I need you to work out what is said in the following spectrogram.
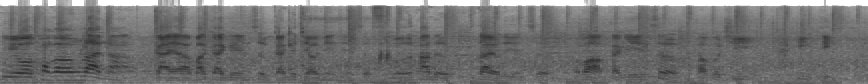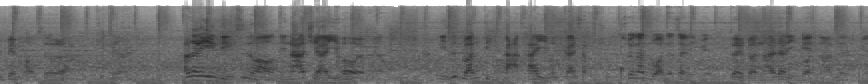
对哦，矿刚烂啊，改啊，把它改个颜色，改个屌一点颜色，符合它的不带有的颜色，好不好？改个颜色，烤个漆，硬顶就变跑车了，就这样。它这个硬顶是哦，你拿起来以后有没有？你是软顶打开以后盖上去，所以它软的在里面，对，软的还在里面，软的在里面，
